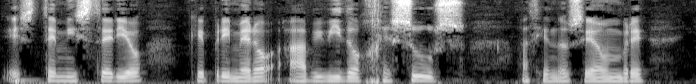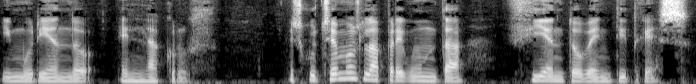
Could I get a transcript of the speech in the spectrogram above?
este misterio que primero ha vivido Jesús, haciéndose hombre y muriendo en la cruz. Escuchemos la pregunta 123.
